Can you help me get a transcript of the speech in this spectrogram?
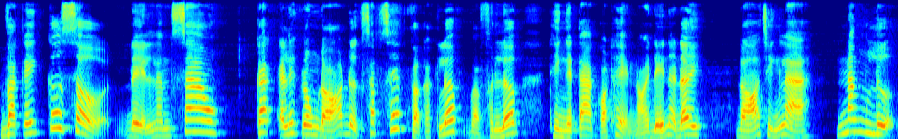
Và cái cơ sở để làm sao các electron đó được sắp xếp vào các lớp và phân lớp thì người ta có thể nói đến ở đây, đó chính là năng lượng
